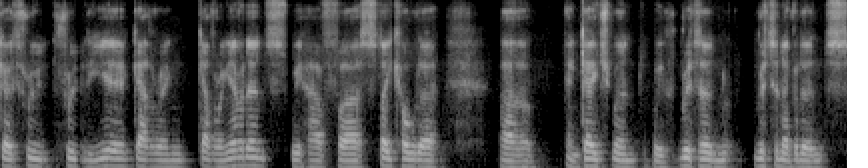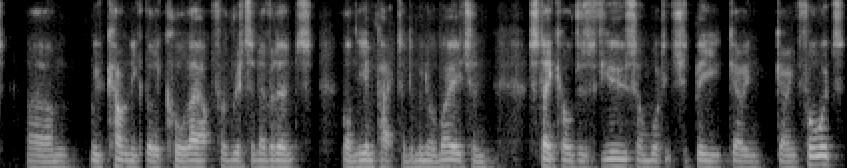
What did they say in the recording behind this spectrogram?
go through through the year gathering gathering evidence. We have uh, stakeholder uh, engagement with written written evidence. Um, we've currently got a call out for written evidence on the impact of the minimum wage and stakeholders' views on what it should be going going forwards.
